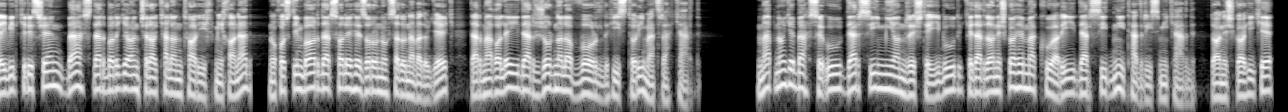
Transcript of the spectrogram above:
دیوید کریسچن بحث درباره آنچه را کلان تاریخ می‌خواند نخستین بار در سال 1991 در مقاله‌ای در Journal of World History مطرح کرد. مبنای بحث او درسی میان رشته‌ای بود که در دانشگاه مکواری در سیدنی تدریس می کرد. دانشگاهی که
